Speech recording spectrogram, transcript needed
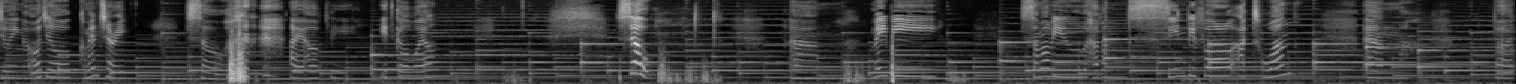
doing an audio commentary, so I hope it go well. So, um, maybe some of you haven't seen before Act 1, um, but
